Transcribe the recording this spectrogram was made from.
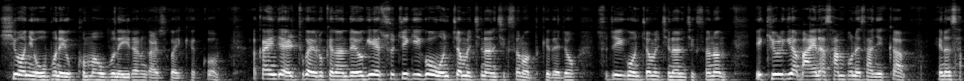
C1이 5분의 6,5분의 2라는 걸 알 수가 있겠고 아까 이제 L2가 이렇게 나왔는데 여기에 수직이고 원점을 지나는 직선은 어떻게 되죠? 수직이고 원점을 지나는 직선은 이 기울기가 마이너스 3분의 4니까 얘는 4,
